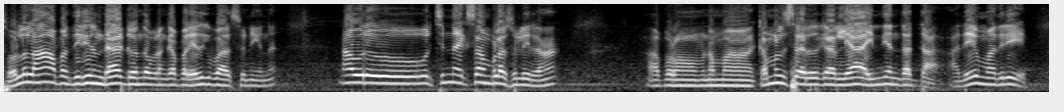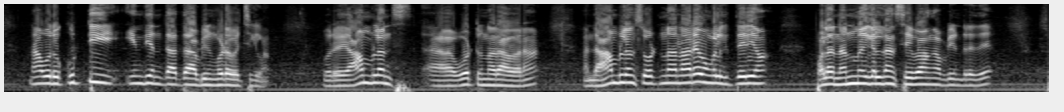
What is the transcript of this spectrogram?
சொல்லலாம் அப்புறம் திடீர்னு டேரக்டர் வந்து அப்புறம் கேட்பார் எதுக்கு பா சொன்னீங்கன்னு? நான் ஒரு ஒரு சின்ன எக்ஸாம்பிளாக சொல்லிடுறேன். அப்புறம் நம்ம கமல் சார் இருக்கார் இல்லையா இந்தியன் தாத்தா அதே மாதிரி நான் ஒரு குட்டி இந்தியன் தாத்தா அப்படின்னு கூட வச்சுக்கலாம். ஒரு ஆம்புலன்ஸ் ஓட்டுநராக வரேன். அந்த ஆம்புலன்ஸ் ஓட்டுநராரே உங்களுக்கு தெரியும் பல நன்மைகள் தான் செய்வாங்க அப்படின்றது. ஸோ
